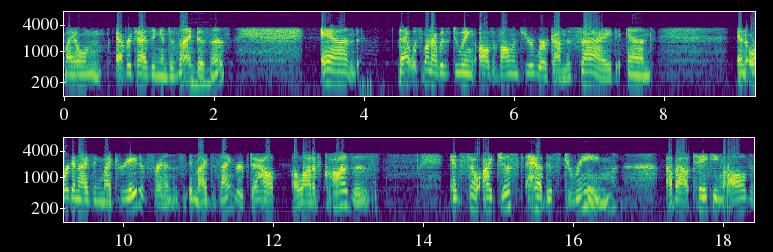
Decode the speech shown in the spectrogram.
my own advertising and design business, and that was when I was doing all the volunteer work on the side and and organizing my creative friends in my design group to help a lot of causes. And so I just had this dream about taking all the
